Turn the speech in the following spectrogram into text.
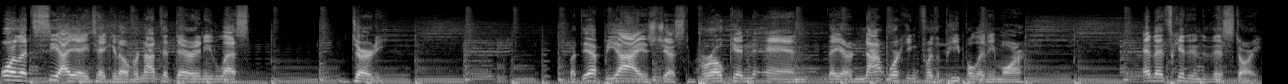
Or let CIA take it over. Not that they're any less dirty. But the FBI is just broken and they are not working for the people anymore. And let's get into this story.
